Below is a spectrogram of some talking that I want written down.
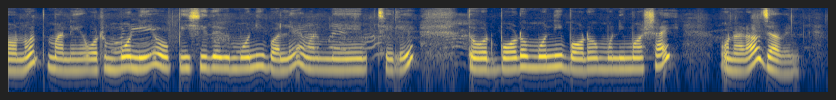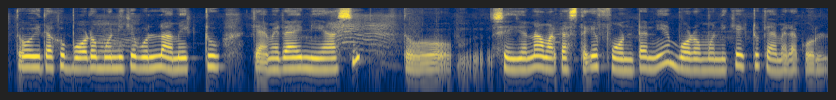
ননদ মানে ওর মণি, ও পিসিদের মণি বলে, আমার মেয়ে ছেলে। তো ওর বড় মণি বড় মণি মশাই, ওনারাও যাবেন। তো ওই দেখো বড় মণিকে বলল, আমি একটু ক্যামেরায় নিয়ে আসি। তো সেই জন্য আমার কাছ থেকে ফোনটা নিয়ে বড় মণিকে একটু ক্যামেরা করল।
